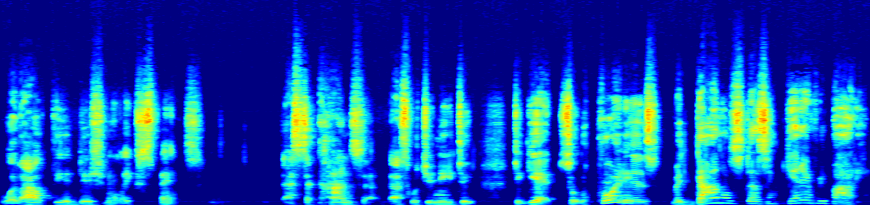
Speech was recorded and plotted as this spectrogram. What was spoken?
without the additional expense. That's the concept. That's what you need to, to get. So the point is, McDonald's doesn't get everybody.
